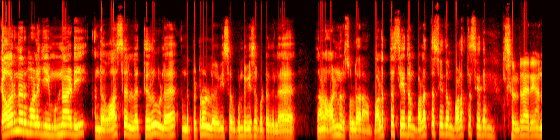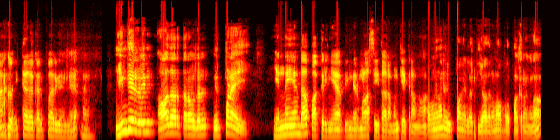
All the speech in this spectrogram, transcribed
கவர்னர் மாளிகை முன்னாடி அந்த வாசல்ல தெருவுல அந்த பெட்ரோல் வீச குண்டு வீசப்பட்டதுல அதனால ஆளுநர் சொல்றாராம் பலத்த சேதம் பலத்த சேதம் பலத்த சேதம். சொல்றாரு ஆனா லைட்டா ஏதோ கருப்பா இருக்குங்க. இந்தியர்களின் ஆதார் தரவுகள் விற்பனை. என்ன ஏன்டா பாக்குறீங்க அப்படின்னு நிர்மலா சீதாராமன் கேக்குறாங்க அவங்க தானே விற்பாங்க எல்லாத்தையும் அதனால அவங்க பாக்குறாங்களாம்.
